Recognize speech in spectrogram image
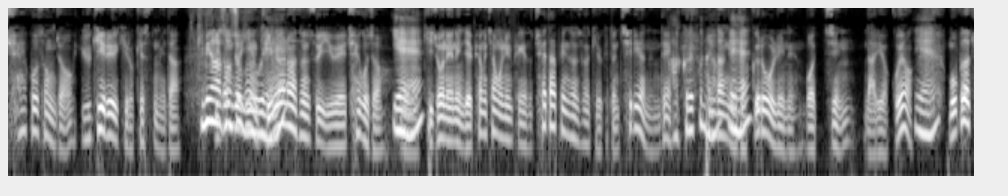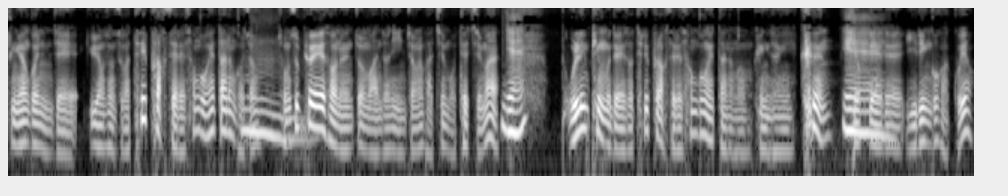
최고 성적 6위를 기록했습니다. 김연아 선수 이후에 김연아 선수 이후에 최고죠. 예. 네, 기존에는 이제 평창 올림픽에서 최다빈 선수가 기록했던 7위였는데 아. 한 단계 예. 더 끌어올리는 멋진 날이었고요. 예. 무엇보다 중요한 건 이제 유영 선수가 트리플 악셀에 성공했다는 거죠. 음. 점수표에서는 좀 완전히 인정을 받지 못했지만 예. 올림픽 무대에서 트리플 악셀에 성공했다는 건 굉장히 큰 예. 기억돼야 될 일인 것 같고요.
